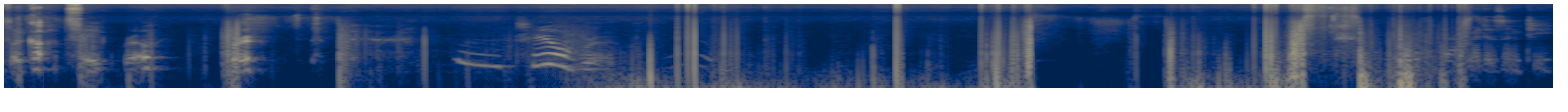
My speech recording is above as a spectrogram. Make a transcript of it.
for God's sake, bro. Bro. Chill, bro. Damn it, isn't he?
